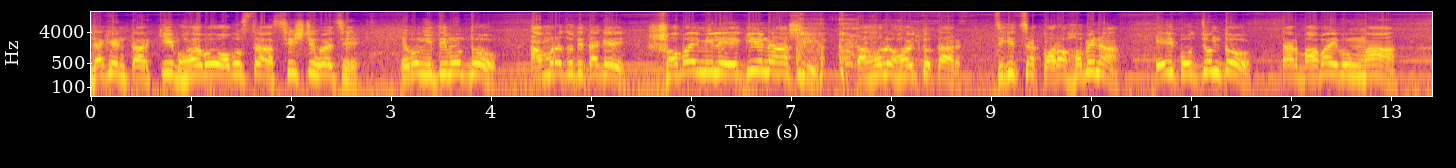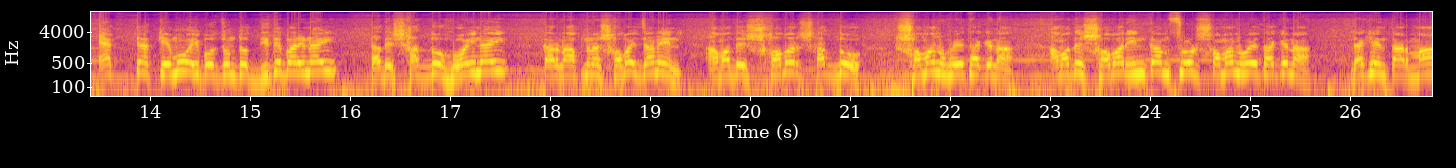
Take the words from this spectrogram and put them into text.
দেখেন তার কি ভয়াবহ অবস্থা সৃষ্টি হয়েছে। এবং ইতিমধ্যে আমরা যদি তাকে সবাই মিলে এগিয়ে না আসি, তাহলে হয়তো তার চিকিৎসা করা হবে না, এই পর্যন্ত তার বাবা এবং মা একটা কেমো এই পর্যন্ত দিতে পারে নাই, তাদের সাধ্য হয় নাই। কারণ আপনারা সবাই জানেন, আমাদের সবার সাধ্য সমান হয়ে থাকে না, আমাদের সবার ইনকাম সোর্স সমান হয়ে থাকে না। দেখেন তার মা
